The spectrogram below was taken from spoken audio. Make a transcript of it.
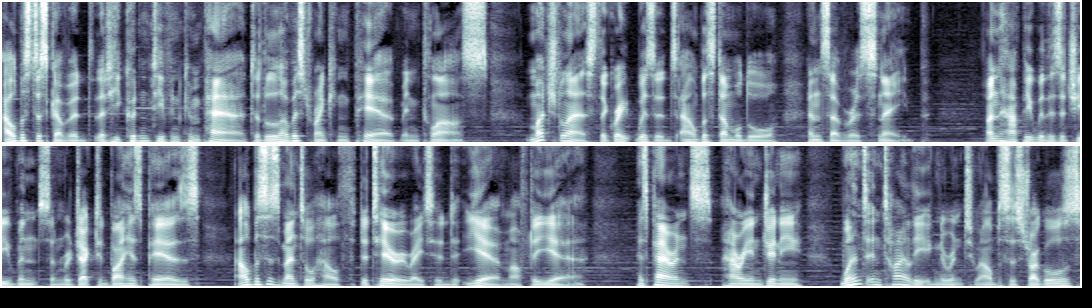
Albus discovered that he couldn't even compare to the lowest ranking peer in class, much less the great wizards Albus Dumbledore and Severus Snape. Unhappy with his achievements and rejected by his peers, Albus's mental health deteriorated year after year. His parents, Harry and Ginny, weren't entirely ignorant to Albus's struggles,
